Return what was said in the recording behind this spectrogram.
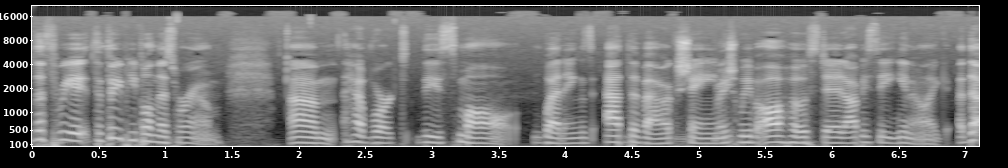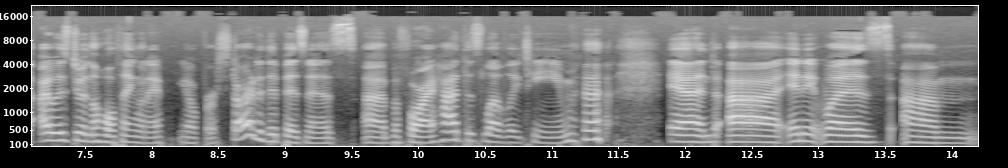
the three the three people in this room um, have worked these small weddings at the Vow Exchange. Right. We've all hosted. Obviously, you know, like th- I was doing the whole thing when I you know first started the business uh, before I had this lovely team, and uh, and it was um,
